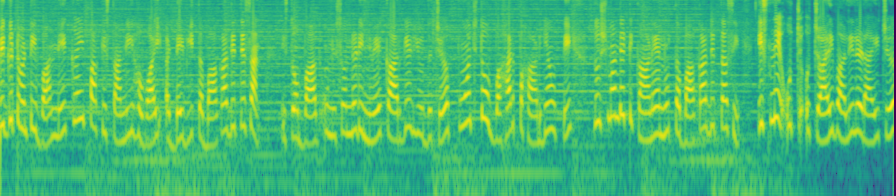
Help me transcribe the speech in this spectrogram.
ਮਿਗ 21 ਨੇ ਕਈ ਪਾਕਿਸਤਾਨੀ ਹਵਾਈ ਅੱਡੇ ਵੀ ਤਬਾਹ ਕਰ ਦਿੱਤੇ ਸਨ। ਇਸ ਤੋਂ ਬਾਅਦ 1999 ਕਾਰਗਿਲ ਯੁੱਧ 'ਚ ਪਹੁੰਚ ਤੋਂ ਬਾਹਰ ਪਹਾੜੀਆਂ ਉੱਤੇ ਦੁਸ਼ਮਣ ਦੇ ਟਿਕਾਣਿਆਂ ਨੂੰ ਤਬਾਹ ਕਰ ਦਿੱਤਾ ਸੀ। ਇਸ ਨੇ ਉੱਚ ਉਚਾਈ ਵਾਲੀ ਲੜਾਈ 'ਚ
